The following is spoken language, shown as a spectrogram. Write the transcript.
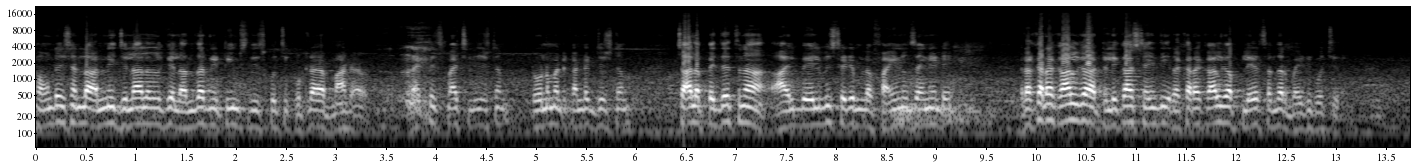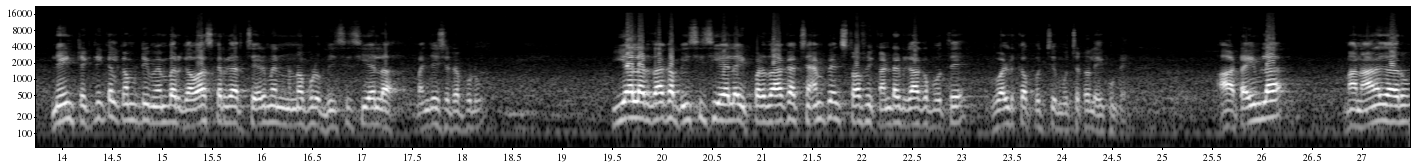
ఫౌండేషన్లో అన్ని జిల్లాలకి వెళ్ళి అందరినీ టీమ్స్ తీసుకొచ్చి కుట్లా మాట ప్రాక్టీస్ మ్యాచ్లు చేసినాం టోర్నమెంట్ కండక్ట్ చేసినాం. చాలా పెద్ద ఎత్తున ఎల్బీ స్టేడియంలో ఫైనల్స్ అయినట్టే. రకరకాలుగా టెలికాస్ట్ అయింది రకరకాలుగా ప్లేయర్స్ అందరు బయటకు వచ్చారు. నేను టెక్నికల్ కమిటీ మెంబర్ గవాస్కర్ గారు చైర్మన్ ఉన్నప్పుడు బీసీసీఐలో పనిచేసేటప్పుడు ఇవాళ దాకా బీసీసీఐలో ఇప్పటిదాకా ఛాంపియన్స్ ట్రోఫీ కండక్ట్ కాకపోతే వరల్డ్ కప్ వచ్చే ముచ్చట లేకుండే. ఆ టైంలో మా నాన్నగారు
